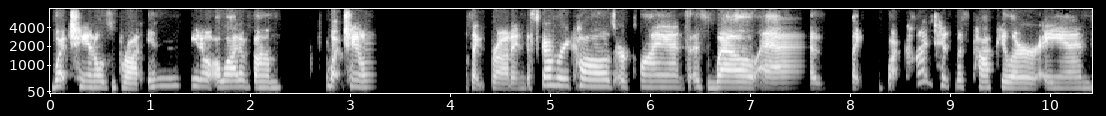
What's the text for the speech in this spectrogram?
what channels brought in, you know, a lot of, um, what channels like brought in discovery calls or clients as well as like what content was popular and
